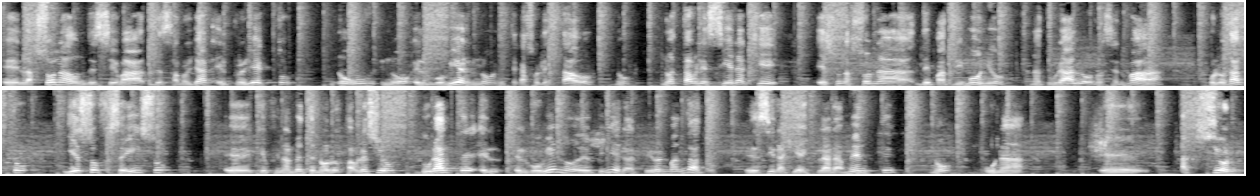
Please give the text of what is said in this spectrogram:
eh, la zona donde se va a desarrollar el proyecto, no, no el gobierno, en este caso el Estado, ¿no? no estableciera que es una zona de patrimonio natural o reservada. Por lo tanto, y eso se hizo, eh, que finalmente no lo estableció, durante el, el, gobierno de Piñera, el primer mandato. Es decir, aquí hay claramente ¿no? una eh, acción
